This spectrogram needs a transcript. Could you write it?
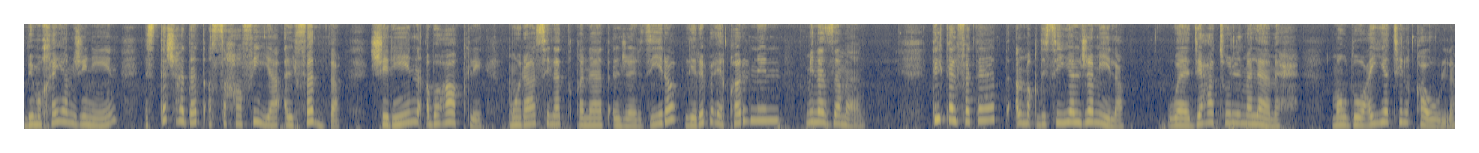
بمخيم جنين استشهدت الصحفية الفذة شيرين أبو عاقلة مراسلة قناة الجزيرة لربع قرن من الزمان. تلك الفتاة المقدسية الجميلة. وادعة الملامح موضوعية القول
